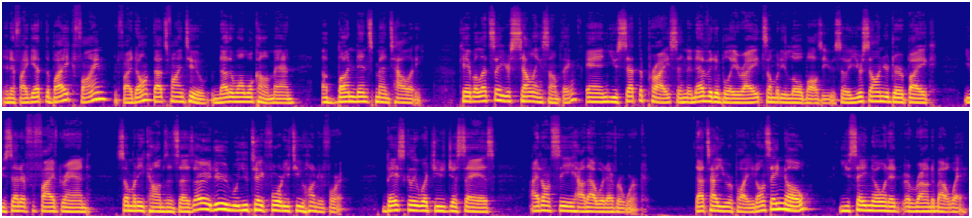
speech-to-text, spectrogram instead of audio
And if I get the bike, fine. If I don't, that's fine too. Another one will come, man. Abundance mentality. Okay, but let's say you're selling something and you set the price, and inevitably, right, somebody lowballs you. So you're selling your dirt bike, you set it for five grand. Somebody comes and says, "Hey, dude, will you take forty two hundred for it?" Basically, what you just say is, "I don't see how that would ever work." That's how you reply. You don't say no. You say no in a, roundabout way.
